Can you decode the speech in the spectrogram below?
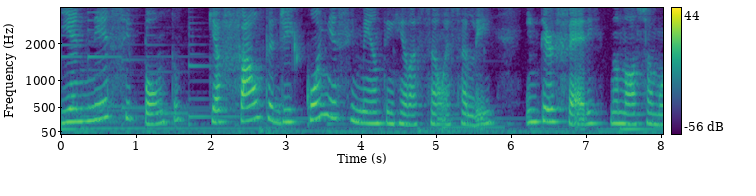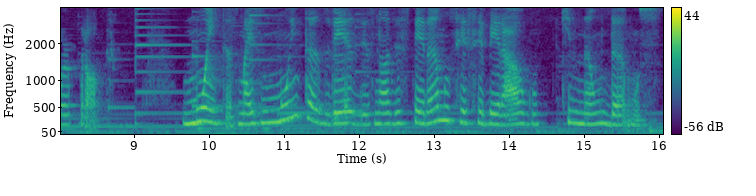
E é nesse ponto que a falta de conhecimento em relação a essa lei interfere no nosso amor próprio. Muitas, mas muitas vezes nós esperamos receber algo que não damos,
